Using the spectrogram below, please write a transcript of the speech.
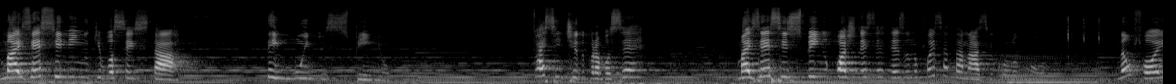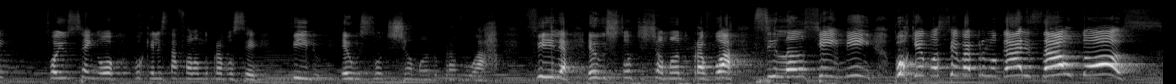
Mas esse ninho que você está tem muito espinho. Faz sentido para você? Mas esse espinho pode ter certeza não foi Satanás que colocou. Não foi foi o Senhor, porque Ele está falando para você: filho, eu estou te chamando para voar. Filha, eu estou te chamando para voar. Se lance em mim, porque você vai para lugares altos.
